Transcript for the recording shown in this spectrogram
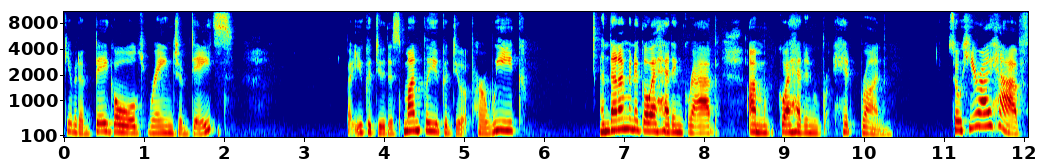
give it a big old range of dates. But you could do this monthly, you could do it per week. And then I'm going to go ahead and grab, um, go ahead and hit run. So here I have,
